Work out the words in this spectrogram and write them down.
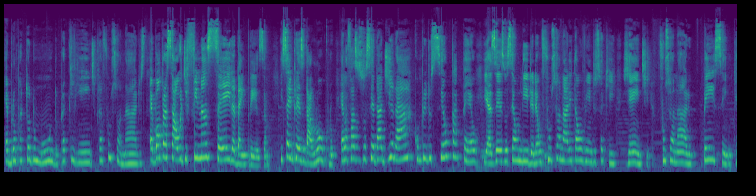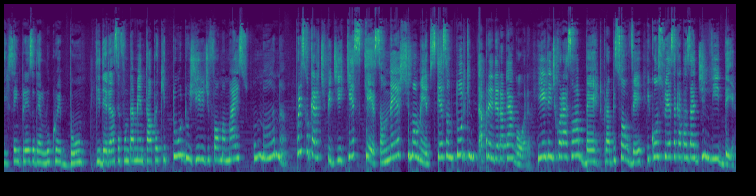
É bom para todo mundo, para cliente, para funcionários. É bom para a saúde financeira da empresa. E se a empresa dá lucro, ela faz a sociedade girar, cumprir o seu papel. E às vezes você é um líder, é um funcionário e está ouvindo isso aqui. Gente, funcionário, pensem que se a empresa der lucro é bom. Liderança é fundamental para que tudo gire de forma mais humana. Por isso que eu quero te pedir que esqueçam, neste momento, esqueçam tudo que aprenderam até agora. E entrem de coração aberto para absorver e construir essa capacidade de líder,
